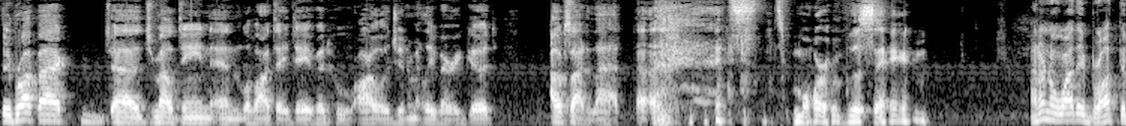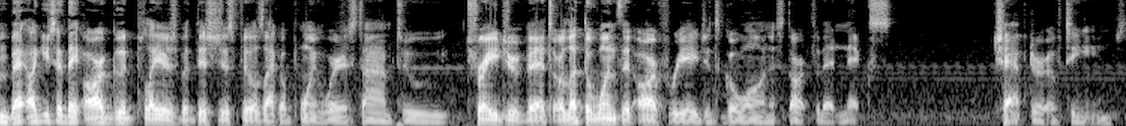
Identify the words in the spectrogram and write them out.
They brought back uh, Jamel Dean and Lavonte David, who are legitimately very good outside of that, uh, it's, it's more of the same. I don't know why they brought them back. Like you said, they are good players, but this just feels like a point where it's time to trade your vets or let the ones that are free agents go on and start for that next chapter of teams.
